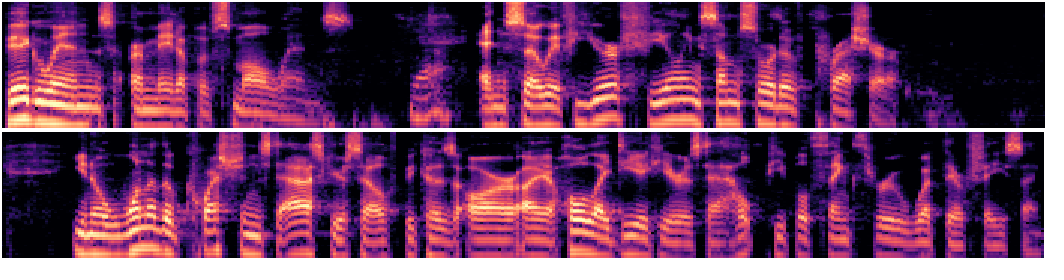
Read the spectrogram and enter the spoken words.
big wins are made up of small wins. Yeah. And so if you're feeling some sort of pressure, you know, one of the questions to ask yourself, because our, whole idea here is to help people think through what they're facing.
